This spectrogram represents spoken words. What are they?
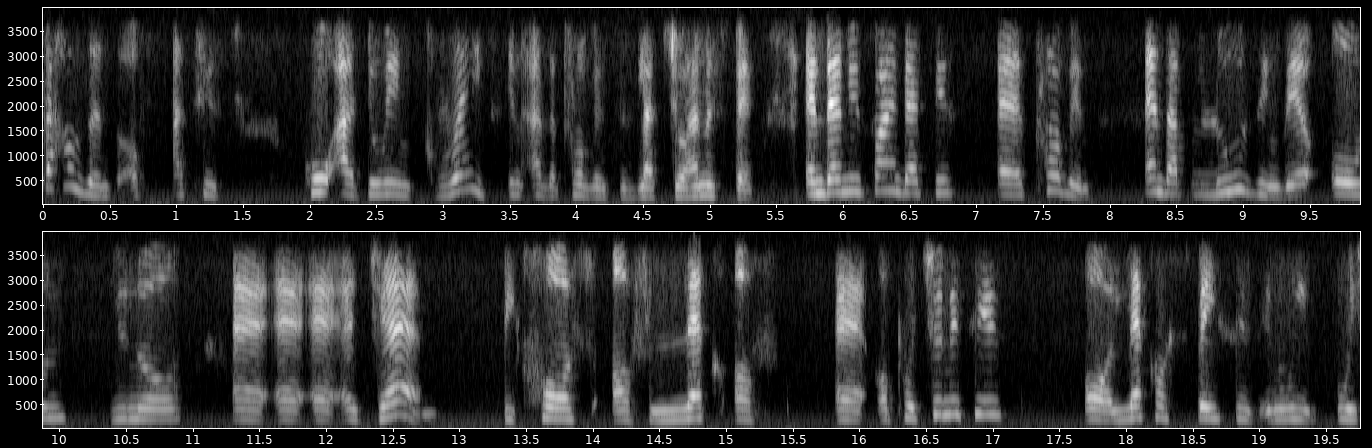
thousands of artists who are doing great in other provinces like Johannesburg. And then you find that this uh, province end up losing their own, you know, uh, uh, uh, gem because of lack of uh, opportunities or lack of spaces in we, which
